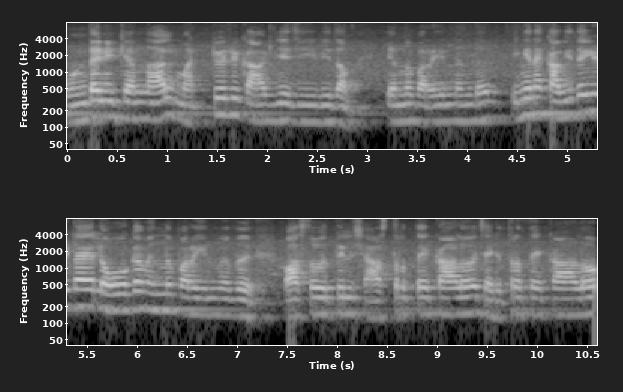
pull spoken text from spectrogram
ഉണ്ടെനിക്കെന്നാൽ മറ്റൊരു കാവ്യ ജീവിതം എന്ന് പറയുന്നുണ്ട്. ഇങ്ങനെ കവിതയുടെ ലോകം എന്ന് പറയുന്നത് വാസ്തവത്തിൽ ശാസ്ത്രത്തെക്കാളോ ചരിത്രത്തെക്കാളോ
